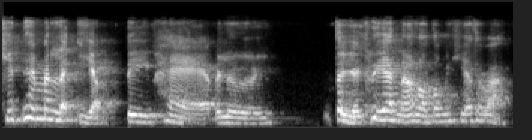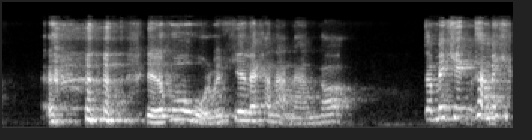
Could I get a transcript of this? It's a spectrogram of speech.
คิดให้มันละเอียดตีแผ่ไปเลย แต่อย่าเครียดนะ เราต้องไม่เครียดใช่ปะเดี๋ยวเราพูดโอ้โหไม่เครียดอะไรขนาดนั้นก็ จะไม่คิดถ้าไม่คิด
